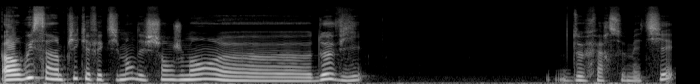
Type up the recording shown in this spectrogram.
Alors oui, ça implique effectivement des changements euh, de vie, de faire ce métier,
